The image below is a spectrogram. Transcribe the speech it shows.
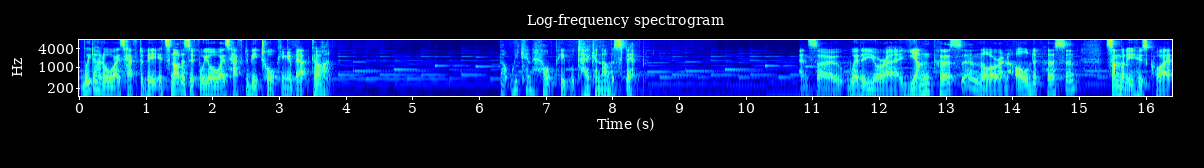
we don't always have to be, it's not as if we always have to be talking about God. But we can help people take another step. And so, whether you're a young person or an older person, somebody who's quite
